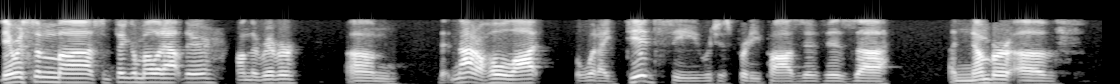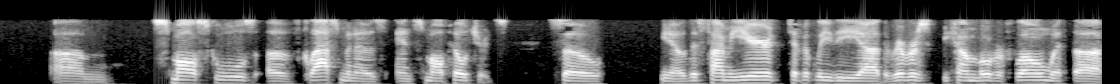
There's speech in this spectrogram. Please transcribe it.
there was some uh, some finger mullet out there on the river. Um, not a whole lot, but what I did see, which is pretty positive, is uh, a number of um, small schools of glass minnows and small pilchards. So, you know, this time of year, typically the uh, the rivers become overflown with uh,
